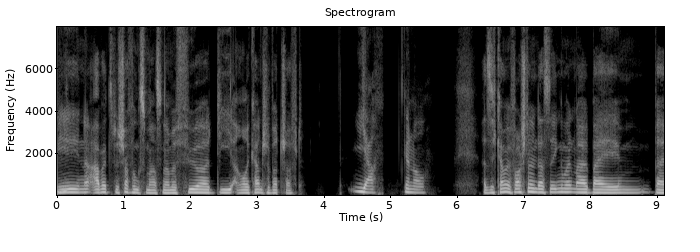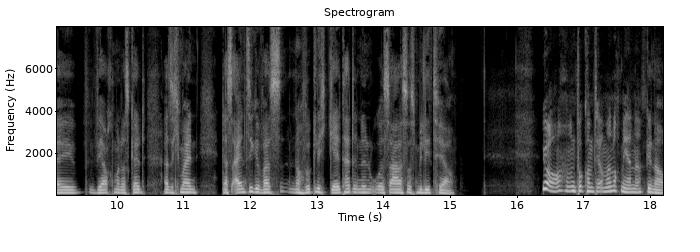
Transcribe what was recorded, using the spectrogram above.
Wie eine Arbeitsbeschaffungsmaßnahme für die amerikanische Wirtschaft. Ja, genau. Also ich kann mir vorstellen, dass irgendjemand mal bei, bei wer auch immer das Geld, also ich meine, das Einzige, was noch wirklich Geld hat in den USA, ist das Militär. Ja, und bekommt ja immer noch mehr, ne? Genau.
